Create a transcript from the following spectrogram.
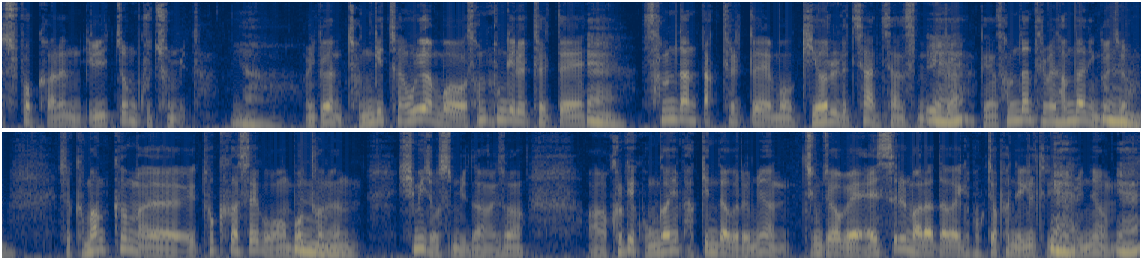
슈퍼카는 1.9초입니다. 야. 그러니까 전기차 우리가 뭐 선풍기를 틀때 예. 3단 딱 틀 때 뭐 기어를 넣지 않지 않습니까? 예. 그냥 3단 틀면 3단인 거죠. 음. 그래서 그만큼 에, 토크가 세고 모터는 음. 힘이 좋습니다. 그래서 어, 그렇게 공간이 바뀐다 그러면 지금 제가 왜 S를 말하다가 이렇게 복잡한 얘기를 드리냐면요. 예. 예.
